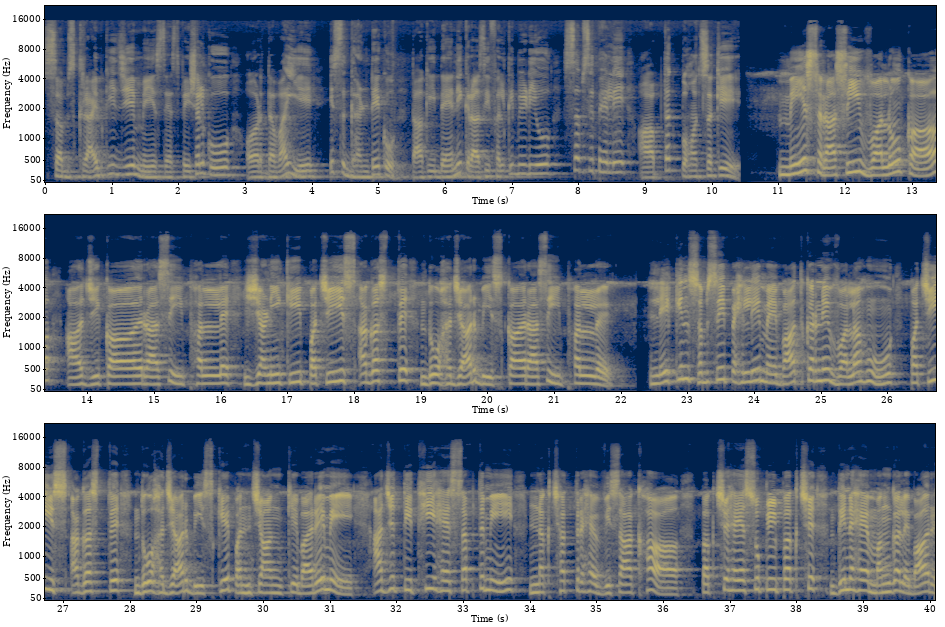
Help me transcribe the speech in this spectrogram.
Subscribe कीजिए मेष special को और दबाइए इस घंटे को ताकि दैनिक राशिफल की वीडियो सबसे पहले आप तक पहुँच सके। मेष राशि वालों का आज का राशि फल यानी कि 25 अगस्त 2020 का राशि फल लेकिन सबसे पहले मैं बात करने वाला हूँ 25 अगस्त 2020 के पंचांग के बारे में। आज तिथि है सप्तमी, नक्षत्र है विशाखा, पक्ष है शुक्ल पक्ष, दिन है मंगलवार।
